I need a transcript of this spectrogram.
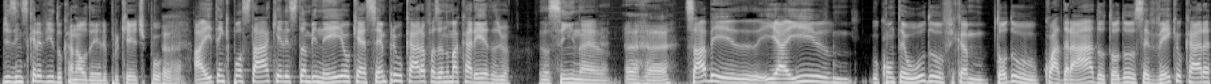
desinscrevi do canal dele, porque, tipo, Uhum. aí tem que postar aqueles thumbnail que é sempre o cara fazendo uma careta, tipo, assim, né? Aham. Sabe? E aí o conteúdo fica todo quadrado, todo. Você vê que o cara.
